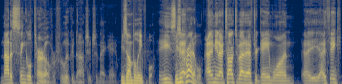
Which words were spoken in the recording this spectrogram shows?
not a single turnover for Luka Doncic in that game. he's unbelievable. He's He's incredible. I, I mean, I talked about it after game one. I, I think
